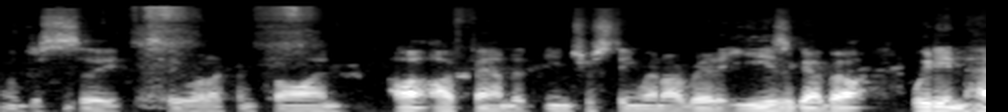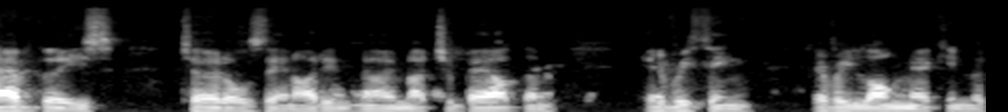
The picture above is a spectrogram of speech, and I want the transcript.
I'll just see see what I can find. I, I found it interesting when I read it years ago, but we didn't have these turtles then. I didn't know much about them. Everything, every long neck in the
